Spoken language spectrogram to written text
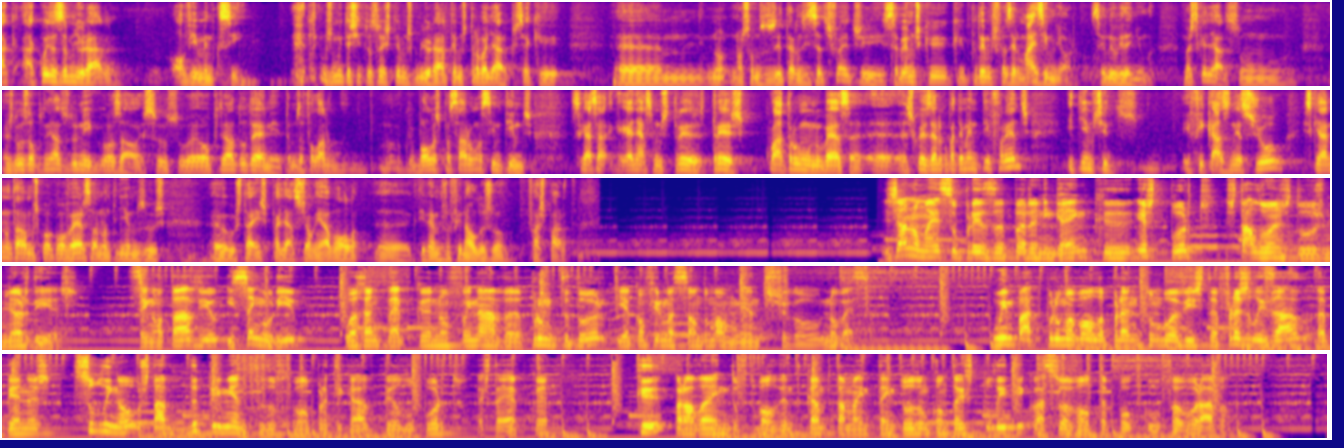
há, há coisas a melhorar? Obviamente que sim. temos muitas situações que temos que melhorar, temos que trabalhar, por isso é que não, nós somos os eternos insatisfeitos e sabemos que, que, podemos fazer mais e melhor, sem dúvida nenhuma. Mas se calhar, são as duas oportunidades do Nico Gonzalez, se, se a oportunidade do Dani, estamos a falar que bolas passaram a centímetros. Se ganhássemos 3, 3 4, 1 no Bessa, eh, as coisas eram completamente diferentes e tínhamos sido eficazes nesse jogo e se calhar não estávamos com a conversa ou não tínhamos os, os tais palhaços joguem à bola eh, que tivemos no final do jogo. Faz parte. Já não é surpresa para ninguém que este Porto está longe dos melhores dias. Sem Otávio e sem Uribe, o arranque da época não foi nada prometedor e a confirmação do mau momento chegou no Bessa. O empate por uma bola perante um Boa Vista fragilizado apenas sublinhou o estado deprimente do futebol praticado pelo Porto esta época que, para além do futebol dentro de campo, também tem todo um contexto político à sua volta pouco favorável.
